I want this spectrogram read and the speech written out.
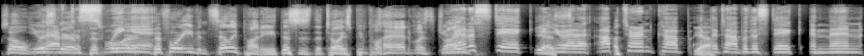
so you have to swing before, it. before even silly putty. This is the toys people had was trying. You had a stick Yes. and you had an upturned cup Yeah. at the top of the stick, and then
